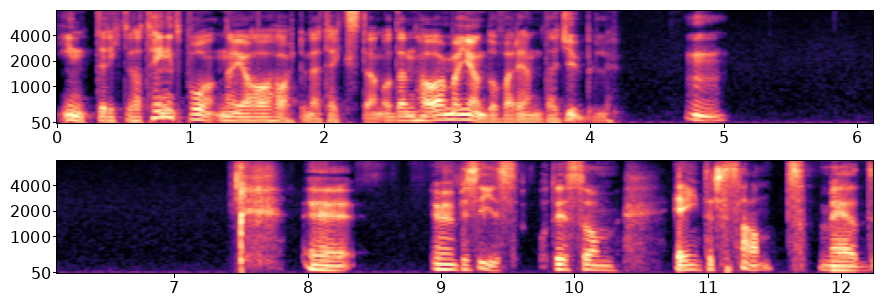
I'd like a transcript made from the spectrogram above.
inte riktigt har tänkt på när jag har hört den här texten. Och den hör man ju ändå varenda jul. Mm. Eh, men precis. Och det som är intressant med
